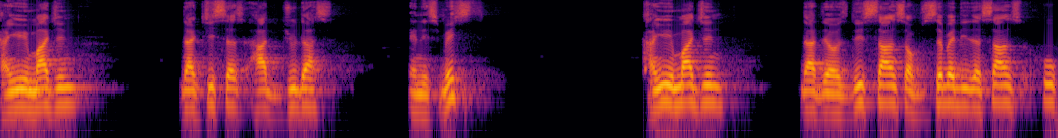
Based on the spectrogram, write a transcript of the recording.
Can you imagine that Jesus had Judas in his midst? Can you imagine that there was these sons of Zebedee, the sons who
